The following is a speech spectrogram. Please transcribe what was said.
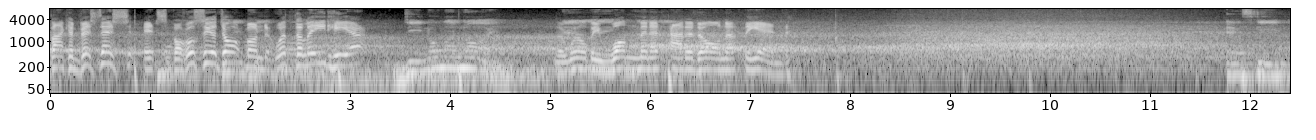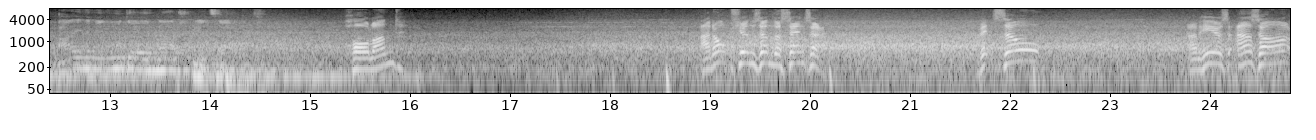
back in business. It's Borussia Dortmund with the lead here. Die Nummer 9. There will be one minute added on at the end. Es gibt eine Minute Nachspielzeit. Haaland. And options in the centre. Witsel. And here's Hazard.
